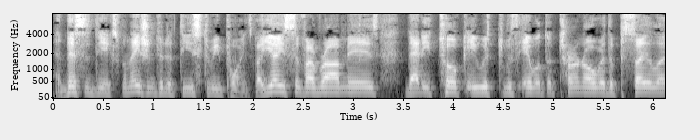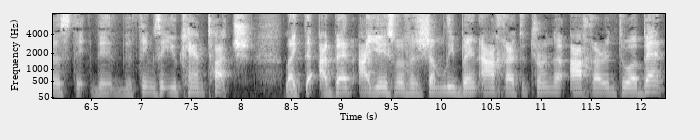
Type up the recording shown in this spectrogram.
And this is the explanation to the, these three points. Vayosef Avram is that he took, he was, was able to turn over the psilas, the, the, the, things that you can't touch. Like the Aben Ayosef Hashem Li Ben Achar to turn the Achar into a Ben.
